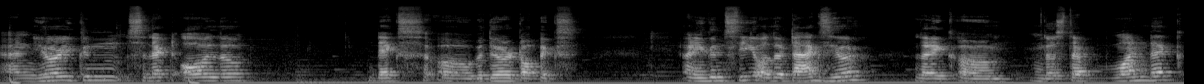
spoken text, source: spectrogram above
And here you can select all the decks uh, with their topics. And you can see all the tags here like um, the step 1 deck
